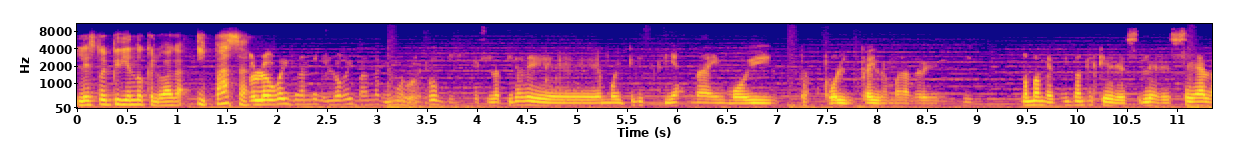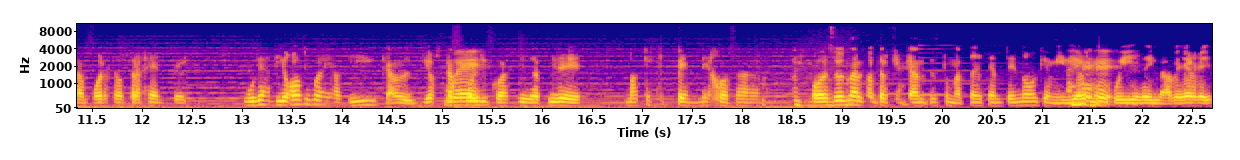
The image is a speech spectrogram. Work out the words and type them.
le estoy pidiendo que lo haga. Y pasa. luego hay banda, luego hay banda como pues, que se la tira de muy cristiana y muy católica y la madre. No mames, hay banda que le desea la muerte a otra gente. Muy a Dios, güey, así, al Dios católico, así, así de mate este pendejo, o sea. O esos narcotraficantes que matan gente, no, que mi Dios me cuida y la verga. Y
